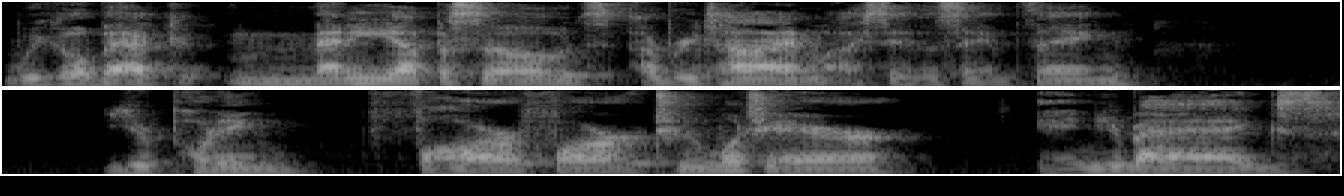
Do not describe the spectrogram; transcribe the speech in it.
We go back many episodes. Every time I say the same thing. You're putting far, far too much air in your bags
